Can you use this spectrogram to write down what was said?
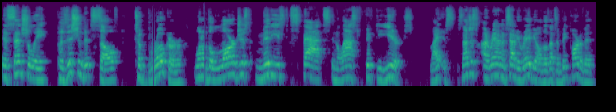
essentially positioned itself to broker one of the largest Mideast spats in the last 50 years, right? It's, it's not just Iran and Saudi Arabia, although that's a big part of it.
